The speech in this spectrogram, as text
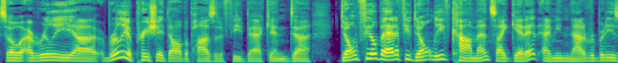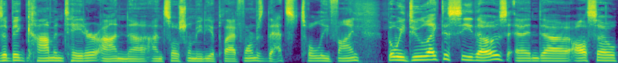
so I really, uh, really appreciate all the positive feedback, and uh, don't feel bad if you don't leave comments. I get it. I mean, not everybody is a big commentator on uh, on social media platforms. That's totally fine. But we do like to see those, and uh, also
